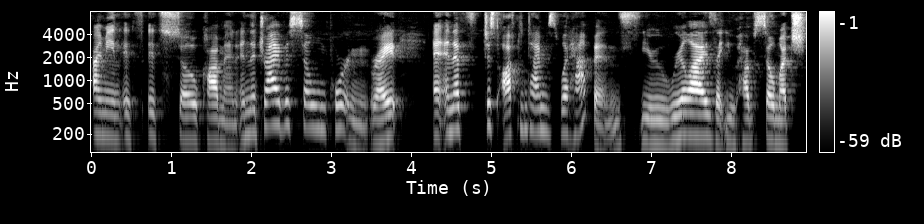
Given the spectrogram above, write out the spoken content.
I mean it's it's so common and the drive is so important, right? And, and, that's just oftentimes what happens. You realize that you have so much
